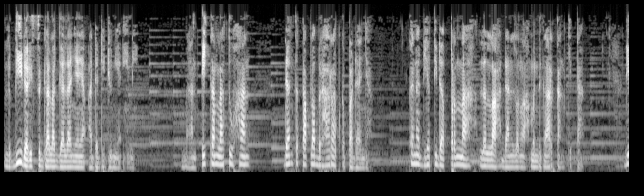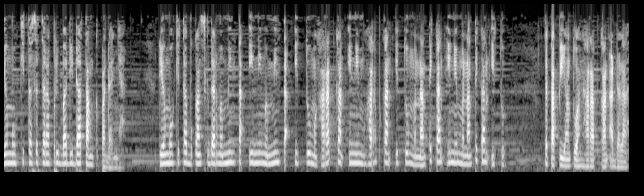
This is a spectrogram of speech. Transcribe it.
lebih dari segala-galanya yang ada di dunia ini. Nantikanlah Tuhan dan tetaplah berharap kepadanya, karena Dia tidak pernah lelah dan lengah mendengarkan kita. Dia mau kita secara pribadi datang kepadanya. Dia mau kita bukan sekedar meminta ini, meminta itu, mengharapkan ini, mengharapkan itu, menantikan ini, menantikan itu. Tetapi yang Tuhan harapkan adalah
